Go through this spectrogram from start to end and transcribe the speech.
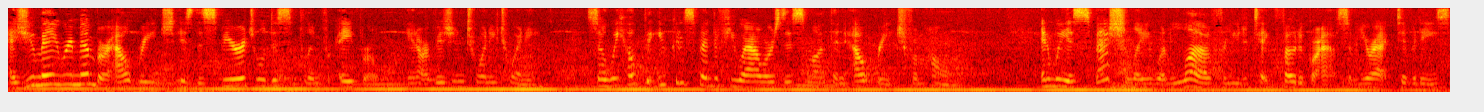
As you may remember, outreach is the spiritual discipline for April in our Vision 2020. So we hope that you can spend a few hours this month in outreach from home. And we especially would love for you to take photographs of your activities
